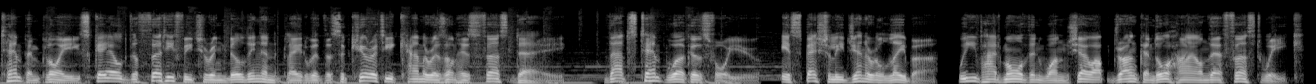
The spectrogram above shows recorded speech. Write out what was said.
temp employee scaled the 30 featuring building and played with the security cameras on his first day. That's temp workers for you, especially general labor. We've had more than one show up drunk and or high on their first week.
